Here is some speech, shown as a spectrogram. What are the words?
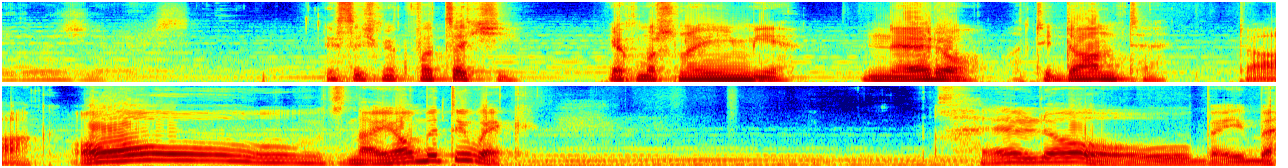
Neither is yours. Jesteśmy jak faceci. Jak masz na imię? Nero, a ty Dante. Tak. O, znajomy tyłek. Hello, baby.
